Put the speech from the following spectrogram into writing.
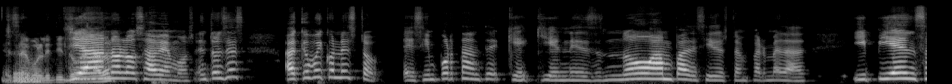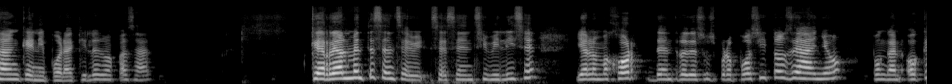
Ese Sí. boletito ya no lo sabemos. Entonces, ¿a qué voy con esto? Es importante que quienes no han padecido esta enfermedad y piensan que ni por aquí les va a pasar, que realmente se sensibilicen y a lo mejor dentro de sus propósitos de año pongan, ok,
